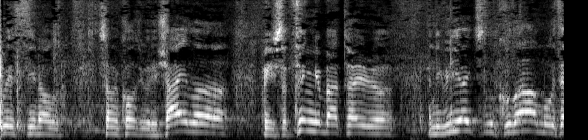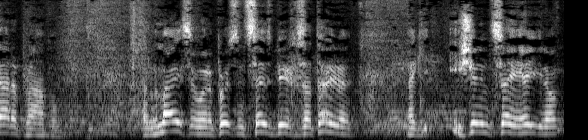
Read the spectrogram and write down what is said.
with, you know, someone calls you with a Shaila, or you start thinking about Torah, and you read Kulam without a problem. And the Maisa, when a person says Birch Torah, like, you shouldn't say, hey, you know,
